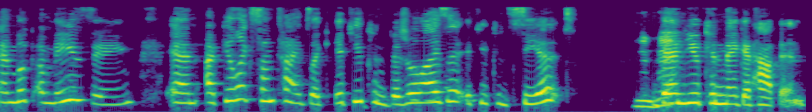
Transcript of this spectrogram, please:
and look amazing. And I feel like sometimes, like if you can visualize it, if you can see it, mm-hmm. then you can make it happen.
